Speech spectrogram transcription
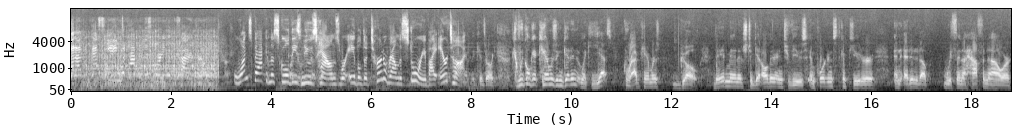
and I'm investigating what happened this morning with the fire drill. Once back in the school, these news hounds were able to turn around the story by airtime. The kids are like, can we go get cameras and get in? Like, yes, grab cameras, go. They had managed to get all their interviews, import it into the computer, and edit it up within a half an hour,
